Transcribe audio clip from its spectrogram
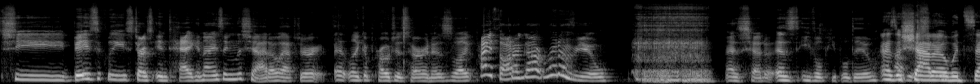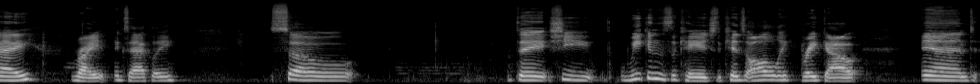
she basically starts antagonizing the shadow after it like approaches her and is like, "I thought I got rid of you," as shadow as evil people do, as obviously. a shadow would say. Right. Exactly. So they she weakens the cage. The kids all like break out, and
